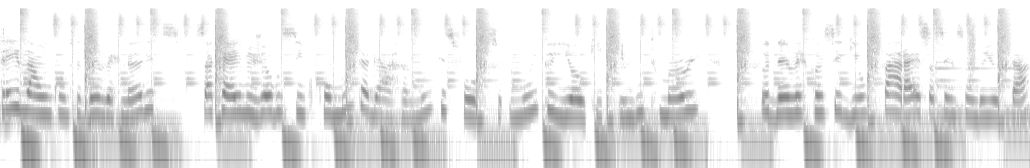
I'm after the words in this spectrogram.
3 a 1 contra o Denver Nuggets, só que aí no jogo 5 com muita garra, muito esforço, muito Jokic e muito Murray, o Denver conseguiu parar essa ascensão do Utah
